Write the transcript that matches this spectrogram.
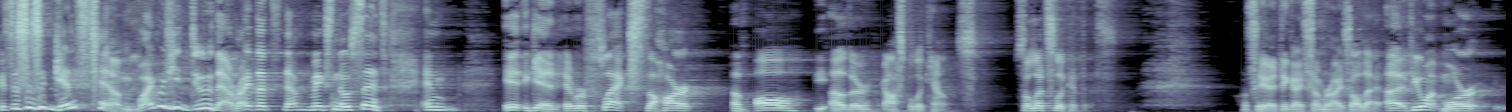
because this is against him. Why would he do that, right? That's, that makes no sense. And it, again, it reflects the heart of all the other gospel accounts. So let's look at this. Let's see, I think I summarized all that. Uh, if you want more,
